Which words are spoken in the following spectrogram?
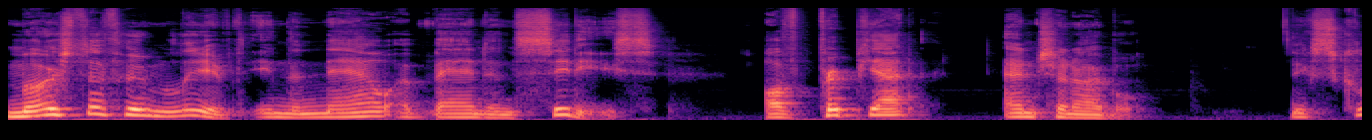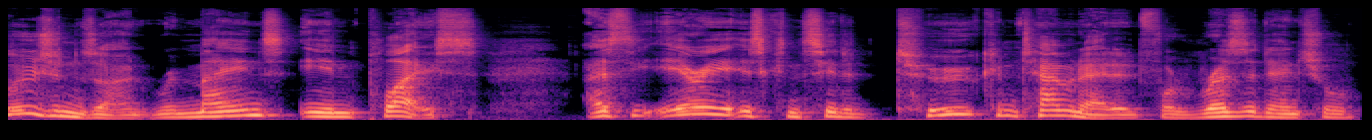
most of whom lived in the now abandoned cities of Pripyat and Chernobyl. The exclusion zone remains in place as the area is considered too contaminated for residential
